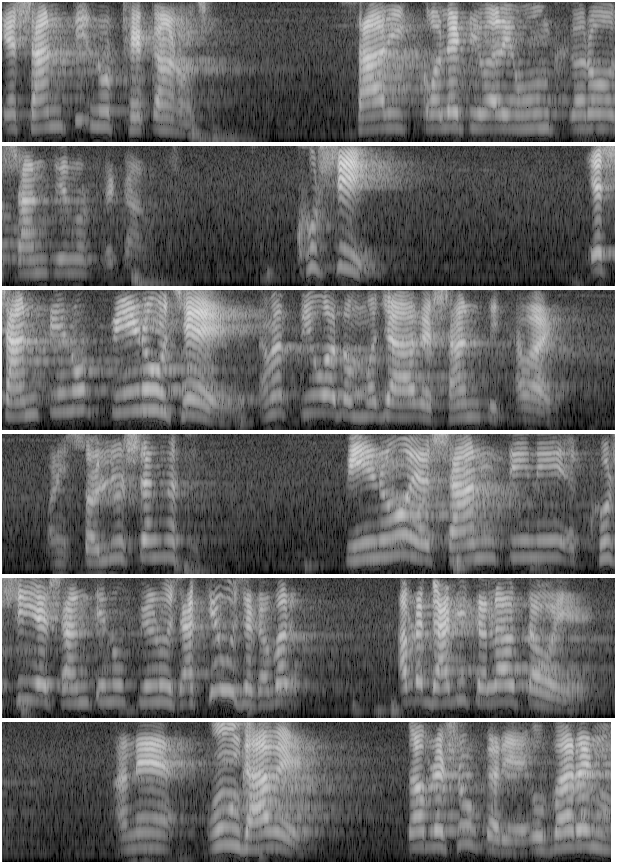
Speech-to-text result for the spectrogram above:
એ શાંતિનું ઠેકાણું છે. સારી ક્વોલિટીવાળી ઊંઘ કરો, શાંતિનું ઠેકાણું છે. ખુશી એ શાંતિનું પીણું છે. તમે પીવો તો મજા આવે, શાંતિ થવાય. પણ એ સોલ્યુશન નથી. પીણું એ શાંતિની, ખુશી એ શાંતિનું પીણું છે. આ કેવું છે ખબર? આપણે ગાડી ચલાવતા હોઈએ અને ઊંઘ આવે, તો આપણે શું કરીએ? ઊભા રહીને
